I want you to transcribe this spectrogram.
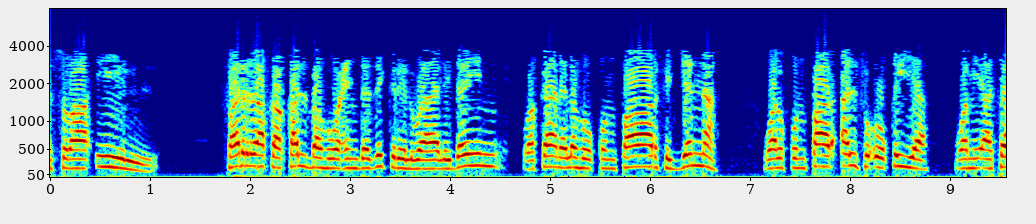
إسرائيل فرق قلبه عند ذكر الوالدين وكان له قنطار في الجنة والقنطار ألف أقية ومئتا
